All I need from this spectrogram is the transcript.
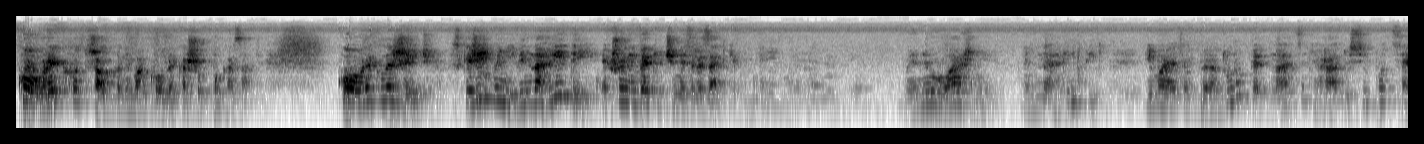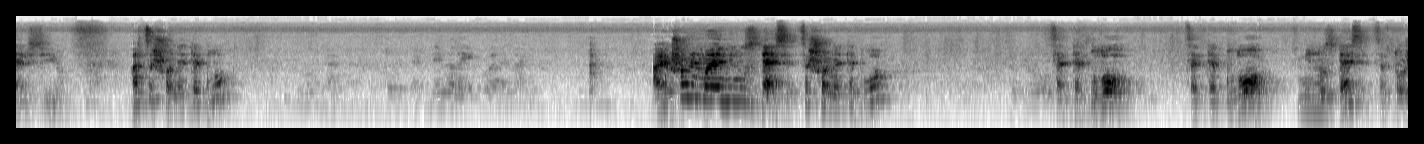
коврик, от жалко нема коврика, щоб показати. Коврик лежить. Скажіть мені, він нагрітий, якщо він виключений з розетки? Ви неуважні. Він нагрітий і має температуру 15 градусів по Цельсію. А це що, не тепло? А якщо він має мінус 10, це що, не тепло? Це тепло. Це тепло. Мінус 10 це теж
